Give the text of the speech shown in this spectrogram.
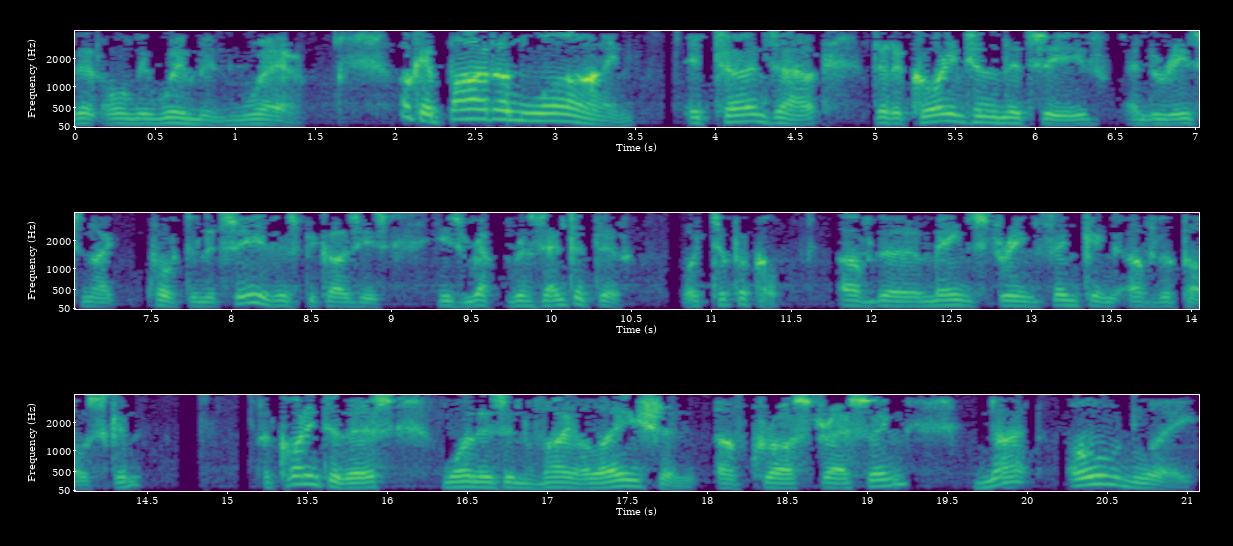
that only women wear. Okay, bottom line, it turns out that according to the Netziv, and the reason I quote the Netziv is because he's he's representative or typical of the mainstream thinking of the poskim. According to this, one is in violation of cross-dressing, not only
